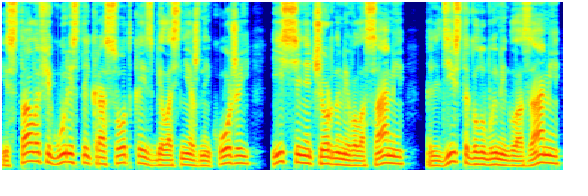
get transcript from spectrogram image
и стала фигуристой красоткой с белоснежной кожей и черными волосами, льдисто-голубыми глазами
